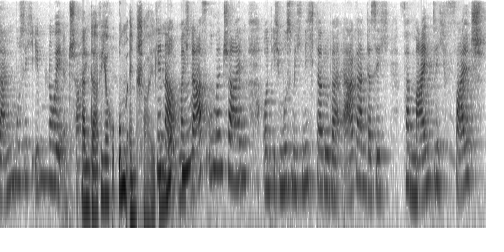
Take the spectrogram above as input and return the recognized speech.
dann muss ich eben neu entscheiden. Dann darf ich auch umentscheiden. Genau, Ne? ich darf umentscheiden und ich muss mich nicht darüber ärgern, dass ich vermeintlich falsch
